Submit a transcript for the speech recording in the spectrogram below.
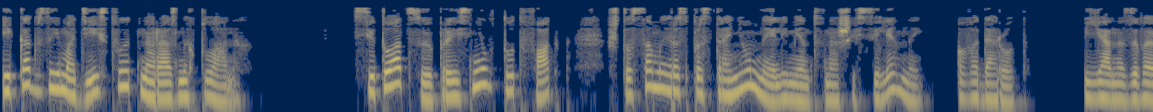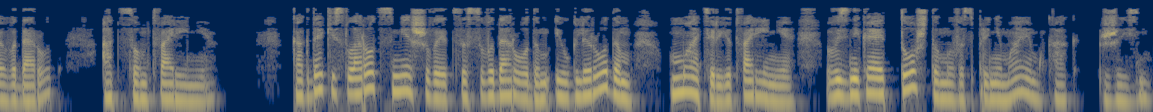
и как взаимодействуют на разных планах. Ситуацию прояснил тот факт, что самый распространенный элемент в нашей Вселенной — водород. Я называю водород отцом творения. Когда кислород смешивается с водородом и углеродом, матерью творения, возникает то, что мы воспринимаем как жизнь.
